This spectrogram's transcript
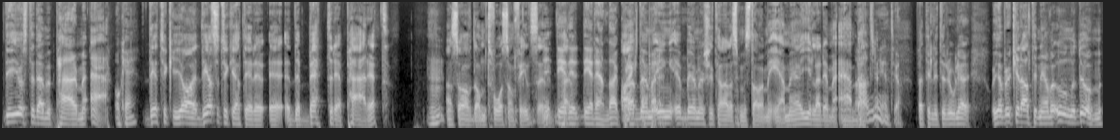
det är just det där med Per med Ä. Okej. Det tycker jag, dels så tycker jag att det är det, eh, det bättre päret. Alltså av de två som finns. Det, det, det, det är det enda Ja, jag, korrekta. ing- jag ber om ursäkt till alla som stavar med E, men jag gillar det med Ä Ja, bättre. inte jag. För att det är lite roligare. Och jag brukade alltid när jag var ung och dum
